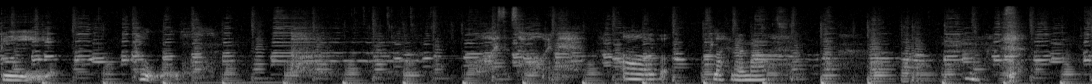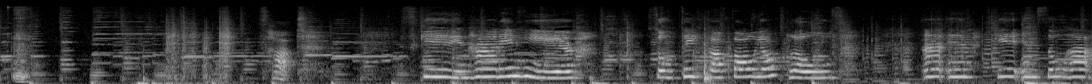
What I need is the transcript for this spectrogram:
Be cool. Oh, I've got fluff in my mouth. It's hot. It's getting hot in here. So take off all your clothes. I am getting so hot.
